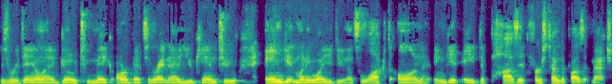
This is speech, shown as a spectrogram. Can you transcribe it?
is where Daniel and I go to make our bets. And right now you can too and get money while you do. That's locked on and get a deposit, first time deposit match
